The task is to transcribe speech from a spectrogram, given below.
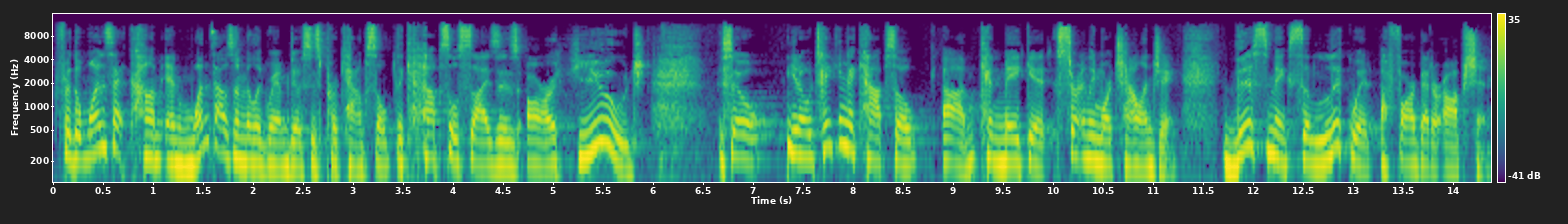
For the ones that come in 1,000 milligram doses per capsule, the capsule sizes are huge. So, you know, taking a capsule um, can make it certainly more challenging. This makes the liquid a far better option.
